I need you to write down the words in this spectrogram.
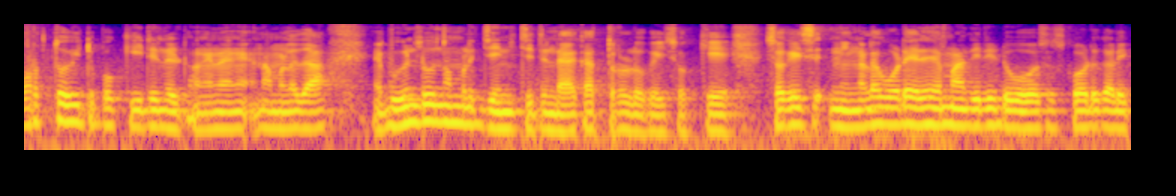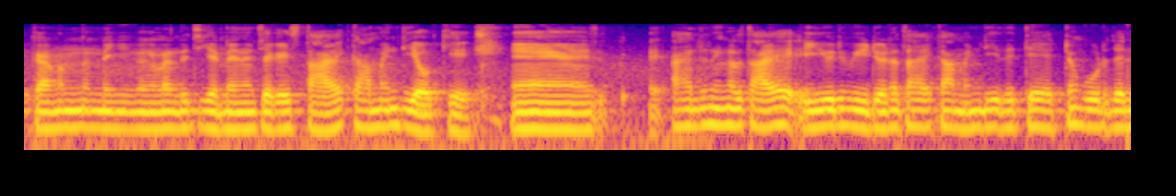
പുറത്ത് പോയിട്ട് പൊക്കിയിട്ടുണ്ട് കേട്ടോ. അങ്ങനെ നമ്മളിതാ വീണ്ടും നമ്മൾ ജനിച്ചിട്ടുണ്ട്. അതൊക്കെ അത്രേ ഉള്ളൂ കൈസ് ഓക്കെ സോ കൈസ് നിങ്ങളുടെ കൂടെ ഇതേമാതിരി ഡുവോസ് സ്കോഡ് കളിക്കണം എന്നുണ്ടെങ്കിൽ നിങ്ങൾ എന്ത് ചെയ്യേണ്ടതെന്ന് വെച്ചാൽ കൈസ് താഴെ കമന്റ് ചെയ്യുക ഓക്കെ അതിന്റെ നിങ്ങൾ താഴെ ഈ ഒരു വീഡിയോന്റെ താഴെ കമന്റ് ചെയ്തിട്ട് ഏറ്റവും കൂടുതൽ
